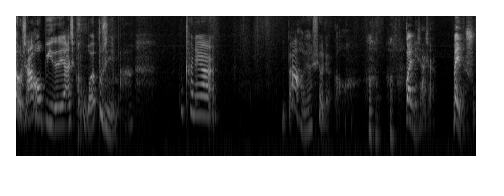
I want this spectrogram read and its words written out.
有啥好比的呀？我又不是你妈。我看这样，你爸好像是有点高哈。关你啥事儿？背着数。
